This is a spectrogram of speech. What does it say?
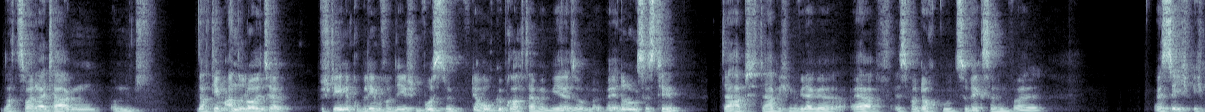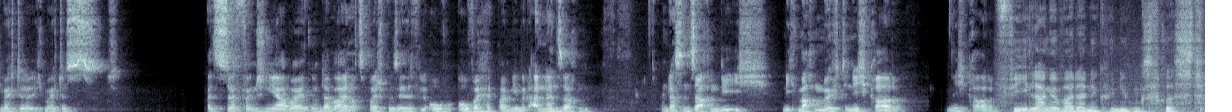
nach zwei, drei Tagen und nachdem andere Leute bestehende Probleme, von denen ich schon wusste, wieder hochgebracht haben bei mir, also im Erinnerungssystem, da habe da hab ich mir wieder, ge ja, es war doch gut zu wechseln, weil, weißt du, ich, ich möchte, ich möchte es als Surf-Ingenieur arbeiten und da war halt auch zum Beispiel sehr, sehr viel Overhead bei mir mit anderen Sachen. Und das sind Sachen, die ich nicht machen möchte, nicht gerade. Nicht gerade. Wie lange war deine Kündigungsfrist?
